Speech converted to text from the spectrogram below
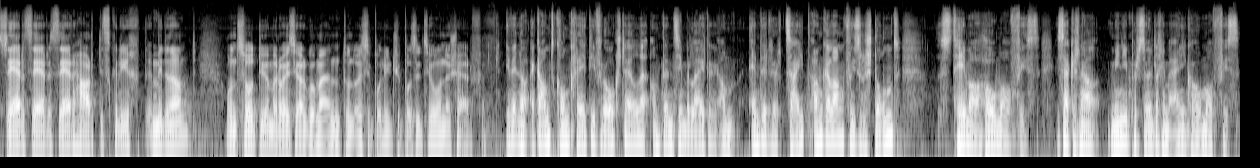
sehr, sehr, sehr hart ins Gericht miteinander. Und so tun wir unsere Argumente und unsere politischen Positionen schärfen. Ich will noch eine ganz konkrete Frage stellen und dann sind wir leider am Ende der Zeit angelangt für unsere Stunde. Das Thema Homeoffice. Ich sage schnell meine persönliche Meinung Homeoffice.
